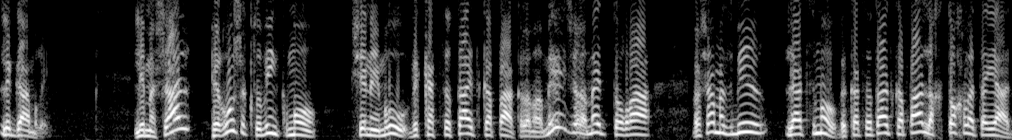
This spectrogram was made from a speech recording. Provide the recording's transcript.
לגמרי. למשל, פירוש הכתובים כמו שנאמרו, וקצותה את כפה, כלומר, מי שלומד תורה, ועכשיו מסביר לעצמו, וקצותה את כפה, לחתוך לה את היד,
